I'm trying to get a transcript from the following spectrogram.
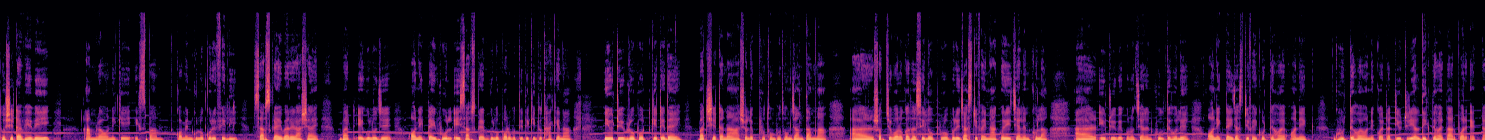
তো সেটা ভেবেই আমরা অনেকেই এক্সপাম কমেন্টগুলো করে ফেলি সাবস্ক্রাইবারের আশায়, বাট এগুলো যে অনেকটাই ভুল, এই সাবস্ক্রাইবগুলো পরবর্তীতে কিন্তু থাকে না। ইউটিউব রোবট কেটে দেয়, বাট সেটা না আসলে প্রথম প্রথম জানতাম না। আর সবচেয়ে বড় কথা ছিল পুরোপুরি জাস্টিফাই না করেই চ্যানেল খোলা। আর ইউটিউবে কোনো চ্যানেল খুলতে হলে অনেকটাই জাস্টিফাই করতে হয়, অনেক ঘুরতে হয়, অনেক কয়টা টিউটোরিয়াল দেখতে হয়, তারপর একটা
